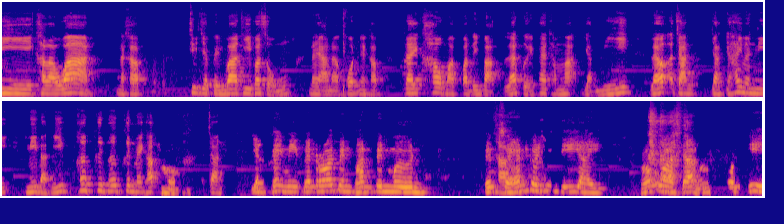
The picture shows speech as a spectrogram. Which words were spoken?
มีคารวาสนะครับ ที่จะเป็นว่าที่พระสงฆ์ในอนาคตเนะครับ ได้เข้ามาปฏิบัติ และเผยแพร่ธรรมะอย่างนี้ แล้วอาจารย์อยากจะให้มันมีมีแบบนี้เพิ่มขึ้นเพิ่มขึ้นไหมครับ อาจารย์ อยากให้มีเป็นร้อยเป็นพันเป็นหมื่น เป็นครับแสนก็ยิ่งดีใหญ่ เพราะว่าจะหาคนที่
